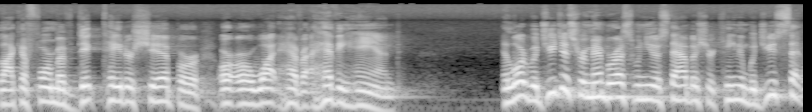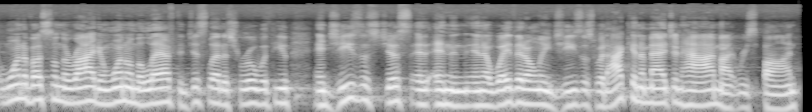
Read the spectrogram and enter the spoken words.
like a form of dictatorship or, or, or what have a heavy hand. And Lord, would you just remember us when you establish your kingdom? Would you set one of us on the right and one on the left and just let us rule with you? And Jesus just, and in a way that only Jesus would. I can imagine how I might respond,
